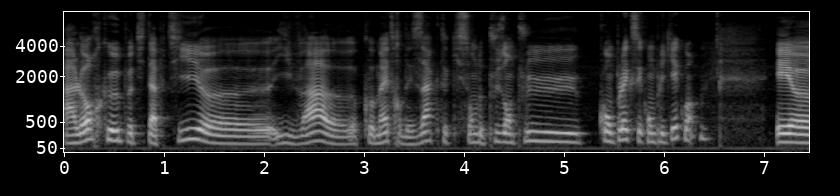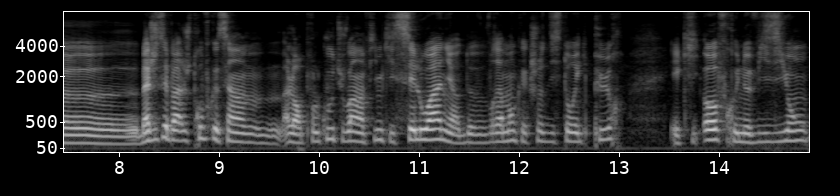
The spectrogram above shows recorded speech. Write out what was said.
Alors que petit à petit, il va commettre des actes qui sont de plus en plus complexes et compliqués, quoi. Et euh, bah, je sais pas, je trouve que c'est un. Alors pour le coup, tu vois, un film qui s'éloigne de vraiment quelque chose d'historique pur et qui offre une vision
